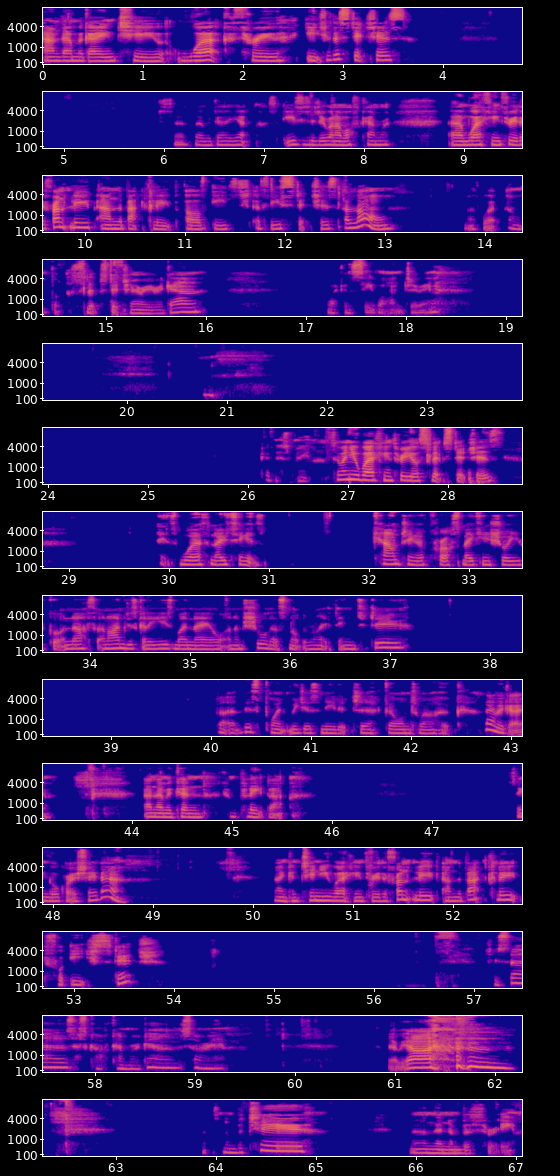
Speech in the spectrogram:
And then we're going to work through each of the stitches. So there we go, yeah, it's easy to do when I'm off camera. Um, working through the front loop and the back loop of each of these stitches along. I've worked, I've got the slip stitch area again. I can see what I'm doing. Goodness me. So when you're working through your slip stitches, it's worth noting it's counting across, making sure you've got enough. And I'm just going to use my nail, and I'm sure that's not the right thing to do. But at this point, we just need it to go onto our hook. There we go. And then we can complete that single crochet there. And continue working through the front loop and the back loop for each stitch. She says. Let's go off camera again. Sorry. There we are. That's number two. And then number three.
